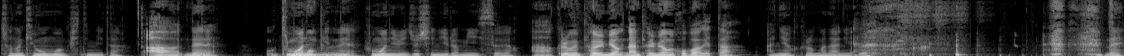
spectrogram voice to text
저는 김홍범 PD입니다. 아 네. 네. 김홍범 PD. 네. 부모님이 주신 이름이 있어요. 아 그러면 별명 난 별명을 거부하겠다. 아니요, 그런 건 아니고요. 네.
